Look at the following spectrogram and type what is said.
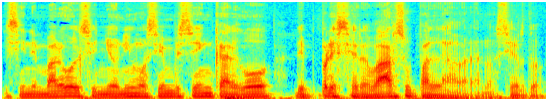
y sin embargo el Señor mismo siempre se encargó de preservar su palabra, ¿no es cierto?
